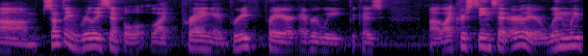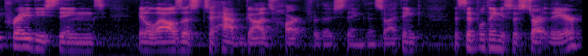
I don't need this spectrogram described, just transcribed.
um, something really simple like praying a brief prayer every week. Because, uh, like Christine said earlier, when we pray these things, it allows us to have God's heart for those things. And so I think the simple thing is to start there.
